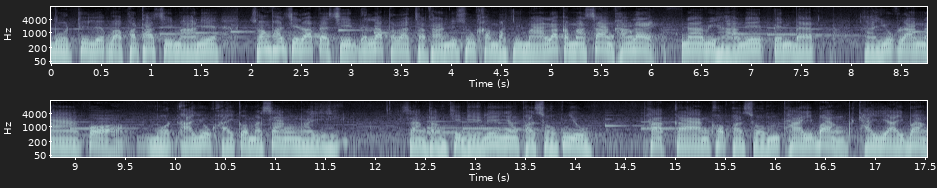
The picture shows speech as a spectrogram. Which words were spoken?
โบสถ์ที่เรียกว่าพระธาตุสีมาเนี่ย2480เป็นรับพระราชทานวิสุงคำปัติมาแล้วก็มาสร้างครั้งแรก หน้าวิหารนี้เป็นแบบอายุล้านนา ก็หมดอายุไขก็มาสร้างใหม่อีก สร้างทางที่นี่นี่ยังผสมอยู่ ภาคกลางเขาผสมไทยบ้าง ไทยใหญ่บ้าง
